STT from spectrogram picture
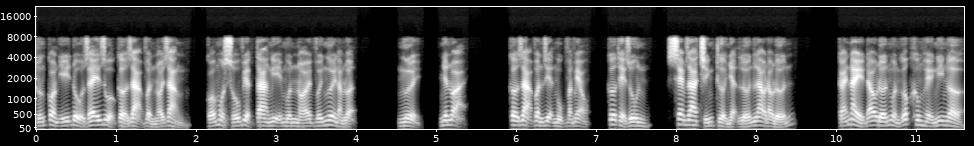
hướng còn ý đổ dãy rủa cờ dạ vần nói rằng, có một số việc ta nghĩ muốn nói với ngươi làm luận. Người, nhân loại. Cờ dạ vần diện mục văn mẹo, cơ thể run, xem ra chính thừa nhận lớn lao đau đớn. Cái này đau đớn nguồn gốc không hề nghi ngờ,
